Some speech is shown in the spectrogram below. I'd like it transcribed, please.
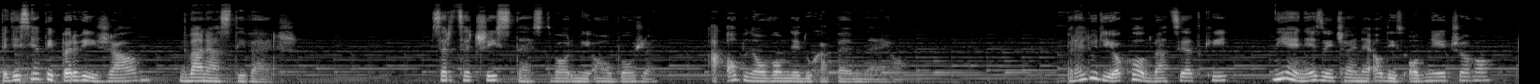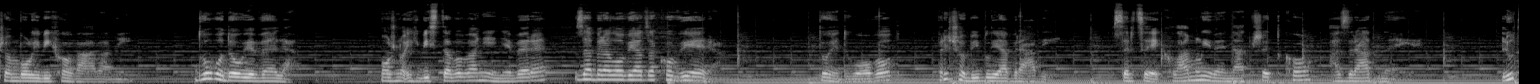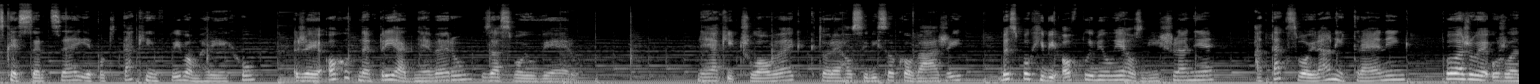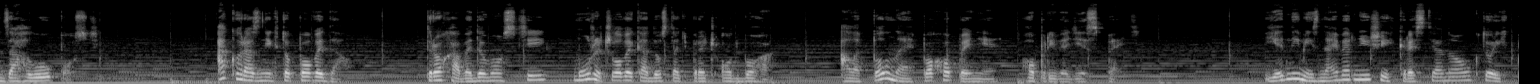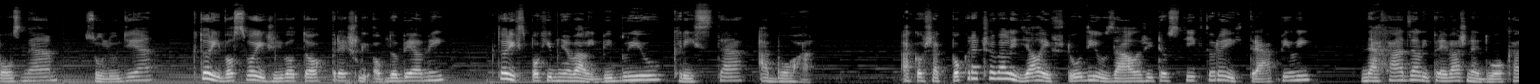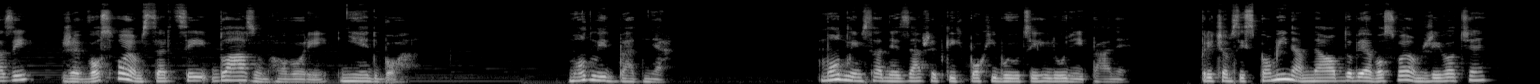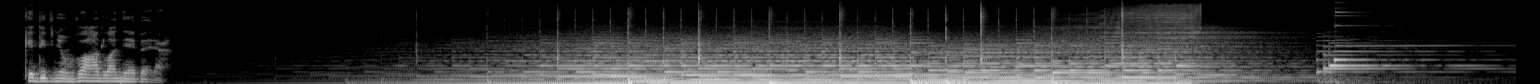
51. žalm, 12. verš. Srdce čisté stvor mi, ó Bože, a obnov vo mne ducha pevného. Pre ľudí okolo 20 nie je nezvyčajné odísť od niečoho, čom boli vychovávaní. Dôvodov je veľa. Možno ich vystavovanie nevere zabralo viac ako viera. To je dôvod, prečo Biblia vraví. Srdce je klamlivé nad všetko a zradné. Ľudské srdce je pod takým vplyvom hriechu, že je ochotné prijať neveru za svoju vieru. Nejaký človek, ktorého si vysoko váži, bez pochyby ovplyvnil jeho zmýšľanie a tak svoj raný tréning považuje už len za hlúposť. Ako raz niekto povedal, trocha vedomostí môže človeka dostať preč od Boha, ale plné pochopenie ho privedie späť. Jednými z najvernejších kresťanov, ktorých poznám, sú ľudia, ktorí vo svojich životoch prešli obdobiami, ktorých spochybňovali Bibliu, Krista a Boha. Ako však pokračovali ďalej v štúdiu záležitostí, ktoré ich trápili, nachádzali prevažné dôkazy, že vo svojom srdci blázon hovorí nie Boha. Modlitba dňa Modlím sa dnes za všetkých pochybujúcich ľudí, pane pričom si spomínam na obdobia vo svojom živote, kedy v ňom vládla nevera.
